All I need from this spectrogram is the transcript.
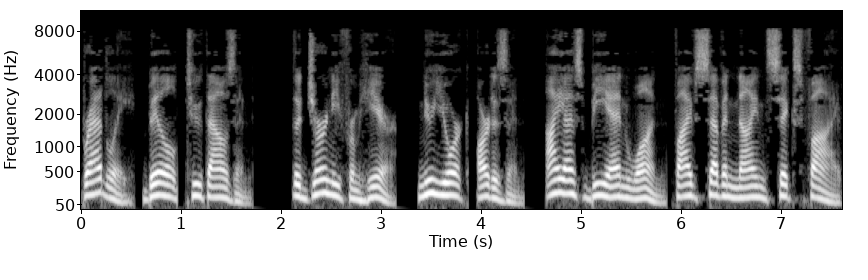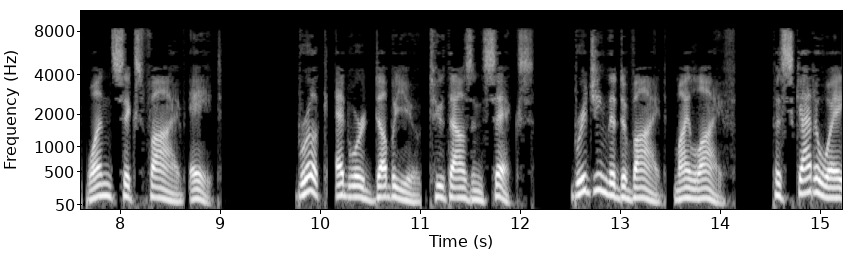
Bradley, Bill 2000. The Journey from Here. New York, Artisan. ISBN 1-57965-165-8. Brooke, Edward W. 2006. Bridging the Divide, My Life. Piscataway,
